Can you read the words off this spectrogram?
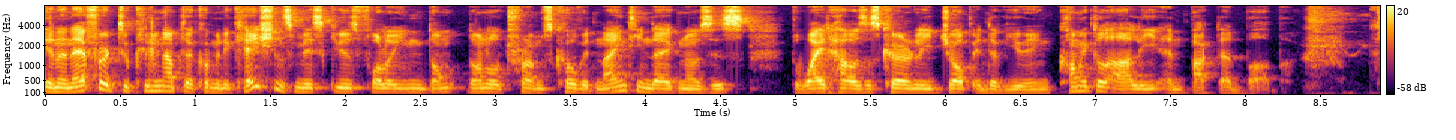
in an effort to clean up their communications miscues following Don- Donald Trump's COVID 19 diagnosis, the White House is currently job interviewing Comical Ali and Baghdad Bob.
